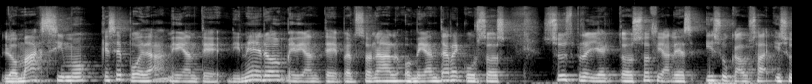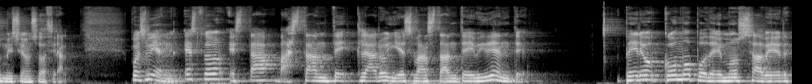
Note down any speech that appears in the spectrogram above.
lo máximo que se pueda mediante dinero, mediante personal o mediante recursos, sus proyectos sociales y su causa y su misión social. Pues bien, esto está bastante claro y es bastante evidente. Pero ¿cómo podemos saber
